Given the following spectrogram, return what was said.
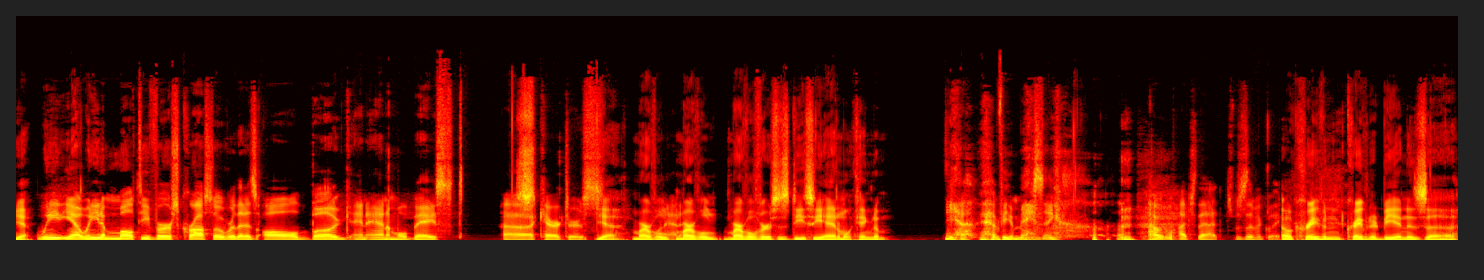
yeah, We need, yeah, we need a multiverse crossover that is all bug and animal based uh, characters. yeah. Marvel. Marvel, Marvel versus DC Animal Kingdom. Yeah, that'd be amazing. I would watch that specifically. Oh, Kraven, Kraven would be in his uh,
